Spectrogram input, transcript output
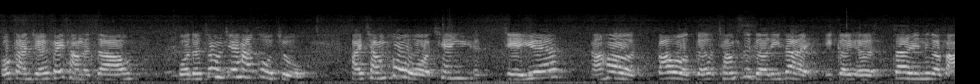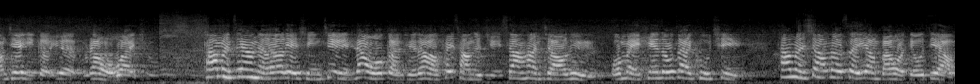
我感觉非常的糟。我的中介和雇主还强迫我签约解约，然后把我隔强制隔离在一个呃在那个房间一个月，不让我外出。他们这样的恶劣行径让我感觉到非常的沮丧和焦虑，我每天都在哭泣。他们像垃圾一样把我丢掉，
